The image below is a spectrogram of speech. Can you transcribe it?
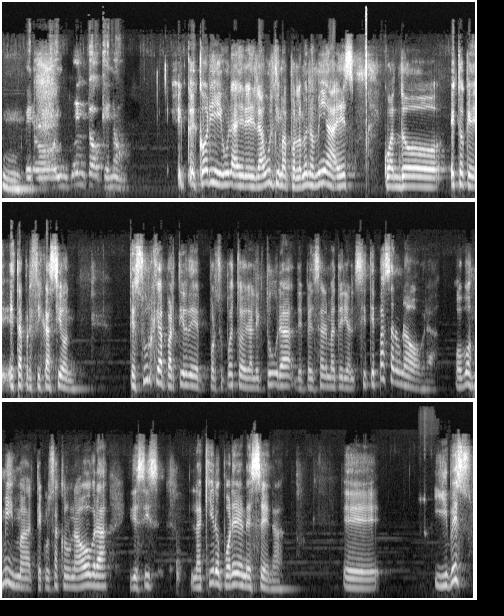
Mm. Pero intento que no. Eh, eh, Cori, una, eh, la última, por lo menos mía, es cuando esto que, esta prefijación te surge a partir de, por supuesto, de la lectura, de pensar el material. Si te pasan una obra, o vos misma te cruzás con una obra y decís, la quiero poner en escena, y ves,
